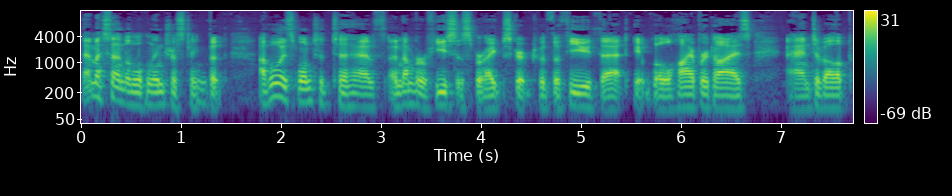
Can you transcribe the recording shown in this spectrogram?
That may sound a little interesting, but I've always wanted to have a number of uses for ApeScript with the view that it will hybridize and develop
